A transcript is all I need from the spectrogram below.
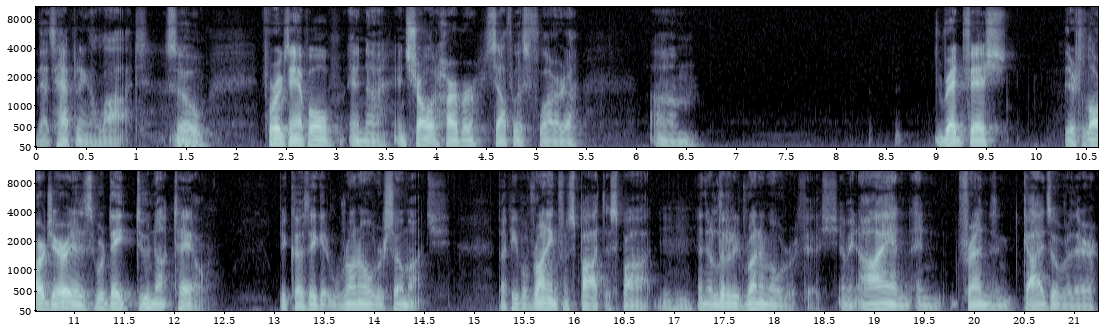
that's happening a lot. So, for example, in uh, in Charlotte Harbor, Southwest Florida, um, redfish, there's large areas where they do not tail because they get run over so much by people running from spot to spot, mm-hmm. and they're literally running over a fish. I mean, I and, and friends and guides over there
